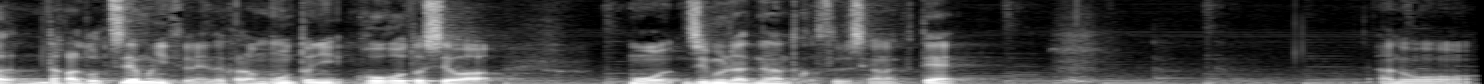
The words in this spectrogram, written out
まあ、だからどっちでもいいんですよね。だからもう本当に方法としてはもう自分らで何とかするしかなくてあの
